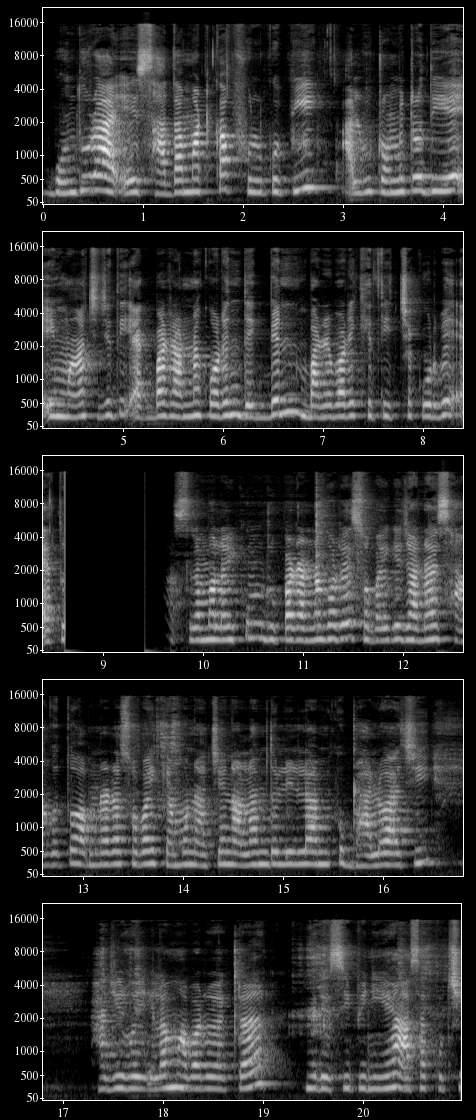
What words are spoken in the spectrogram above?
বন্ধুরা, এই সাদা মাটকা ফুলকপি, আলু, টমেটো দিয়ে এই মাছ যদি একবার রান্না করেন, দেখবেন বারে বারে খেতে ইচ্ছে করবে এত। আসসালামু আলাইকুম, রূপা রান্নাঘরে সবাইকে জানাই স্বাগত। আপনারা সবাই কেমন আছেন? আলহামদুলিল্লাহ, আমি খুব ভালো আছি। হাজির হয়ে গেলাম আবারও একটা রেসিপি নিয়ে। আশা করছি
